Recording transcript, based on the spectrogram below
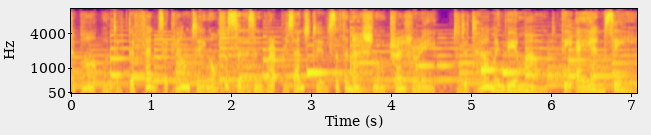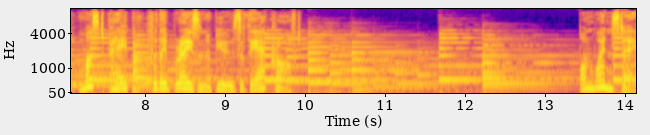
Department of Defence accounting officers and representatives of the National Treasury to determine the amount the ANC must pay back for the brazen abuse of the aircraft. On Wednesday,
